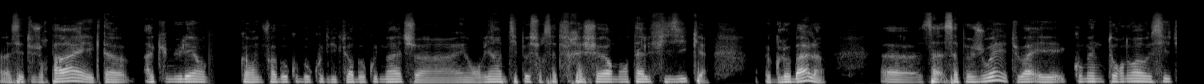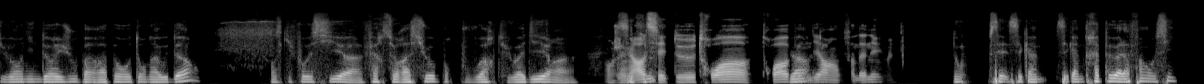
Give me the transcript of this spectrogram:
euh, c'est toujours pareil et que tu as accumulé encore une fois beaucoup, de victoires, beaucoup de matchs. et on revient un petit peu sur cette fraîcheur mentale, physique, globale. Ça, peut jouer, tu vois. Et combien de tournois aussi tu vois en indoor il joue par rapport au tournoi outdoor? Je pense qu'il faut aussi faire ce ratio pour pouvoir, tu vois, dire en général, c'est 2, 3, 3, on peut dire, en fin d'année. Donc, c'est quand, même très peu à la fin aussi.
